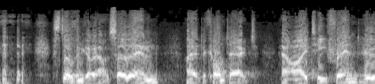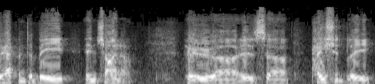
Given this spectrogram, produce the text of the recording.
still didn't go out. So then I had to contact our IT friend who happened to be in China, who uh, is uh, patiently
